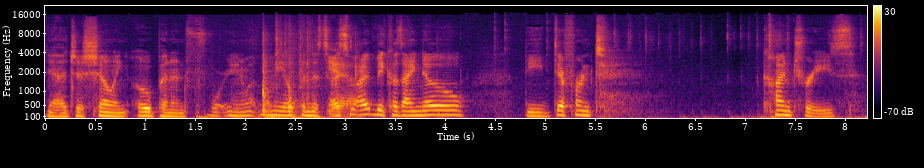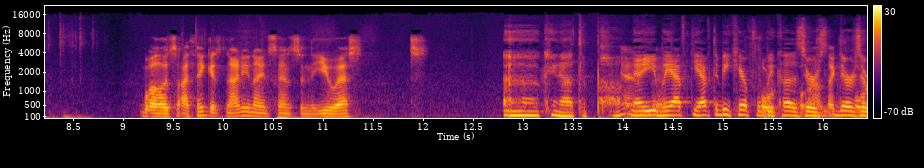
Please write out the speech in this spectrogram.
Yeah, just showing open and for. You know what? Let me open this. Yeah. I- because I know the different countries. Well, it's I think it's 99 cents in the U.S. Okay, now to pause. Now you, we have you have to be careful because there's like there's a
